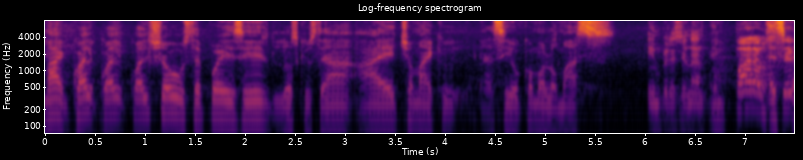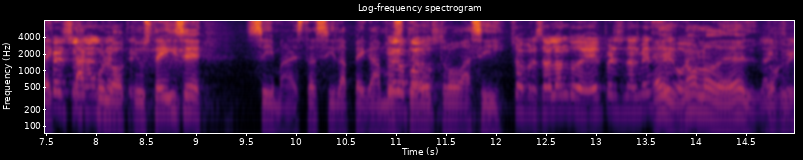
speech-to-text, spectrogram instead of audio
Mike, ¿cuál, cuál, ¿cuál show usted puede decir los que usted ha, ha hecho, Mike, que ha sido como lo más Impresionante. Para usted espectáculo que usted dice, sí, ma, esta sí la pegamos Pero de para otro así? O sea, pero está hablando de él personalmente. Él, o- no lo de él, Like lo que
